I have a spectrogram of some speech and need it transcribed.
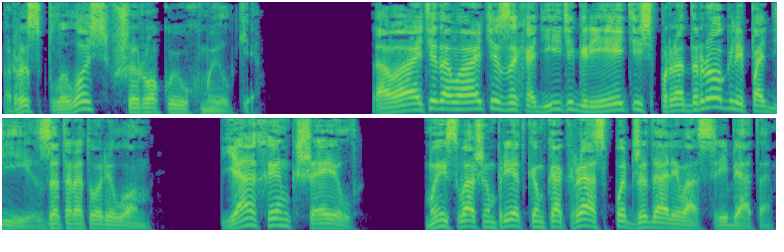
расплылось в широкой ухмылке. «Давайте, давайте, заходите, грейтесь, продрогли, поди!» — затараторил он. «Я Хэнк Шейл. Мы с вашим предком как раз поджидали вас, ребята».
